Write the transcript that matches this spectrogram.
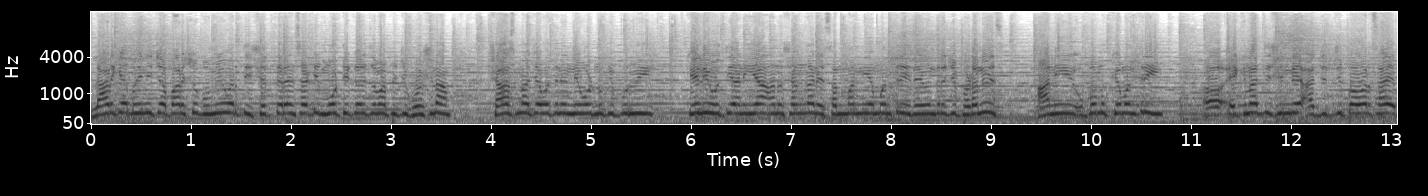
लाडक्या बहिणीच्या पार्श्वभूमीवरती शेतकऱ्यांसाठी मोठी कर्जमाफीची घोषणा शासनाच्या वतीने निवडणुकीपूर्वी केली होती आणि या अनुषंगाने सन्माननीय मंत्री देवेंद्रजी फडणवीस आणि उपमुख्यमंत्री एकनाथजी शिंदे अजितजी पवार साहेब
